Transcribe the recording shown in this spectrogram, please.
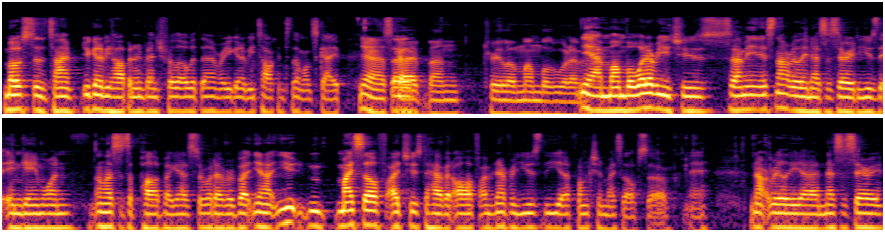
most of the time you're going to be hopping in Ventrilo with them, or you're going to be talking to them on Skype. Yeah, So- Skype and Ventrilo, Mumble, whatever. Yeah, Mumble, whatever you choose. So, I mean, it's not really necessary to use the in-game one, unless it's a pub, I guess, or whatever. But you know, you m- myself, I choose to have it off. I've never used the uh, function myself, so eh, not really uh, necessary.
